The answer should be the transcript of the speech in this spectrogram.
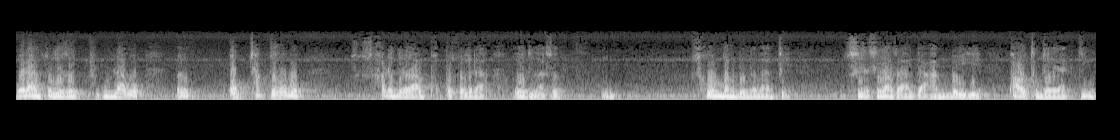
원한 속에서 죽을라고 어, 꼭 작정하고 산에 들어가면 폭포 속이나 어디 가서 음, 소음장도 놈한테 세상 사람한테 안 보이게 바우 틈새에나 찡,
